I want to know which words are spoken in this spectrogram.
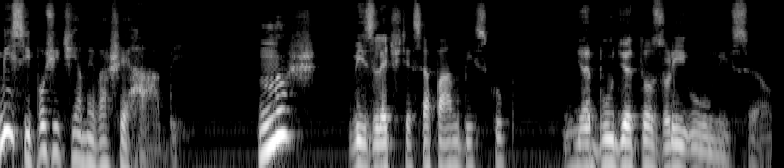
my si požičiame vaše háby. Nuž, vyzlečte sa, pán biskup. Nebude to zlý úmysel.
